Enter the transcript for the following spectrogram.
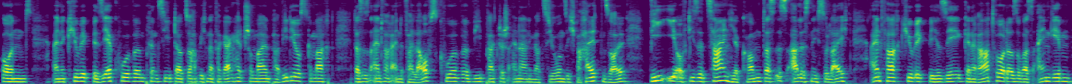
Und eine Cubic Bezier Kurve im Prinzip. Dazu habe ich in der Vergangenheit schon mal ein paar Videos gemacht. Das ist einfach eine Verlaufskurve, wie praktisch eine Animation sich verhalten soll. Wie ihr auf diese Zahlen hier kommt, das ist alles nicht so leicht. Einfach Cubic Bezier Generator oder sowas eingeben.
